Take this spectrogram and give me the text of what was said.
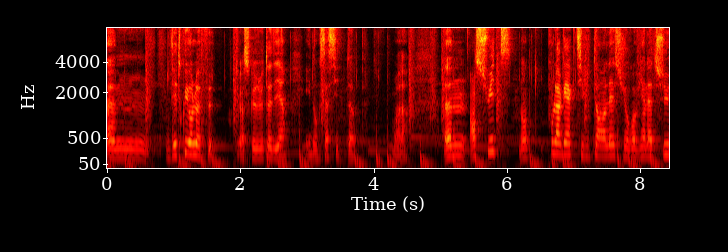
euh, détruire le feu. Tu vois ce que je veux te dire? Et donc ça, c'est top. Voilà. Euh, ensuite, donc pour la réactivité en laisse, je reviens là-dessus.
